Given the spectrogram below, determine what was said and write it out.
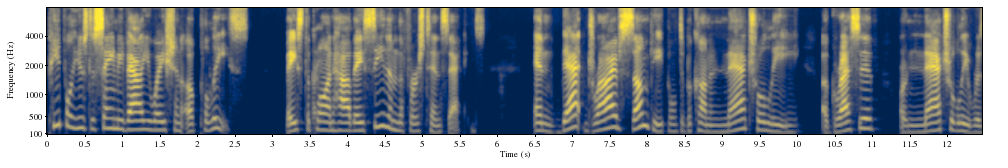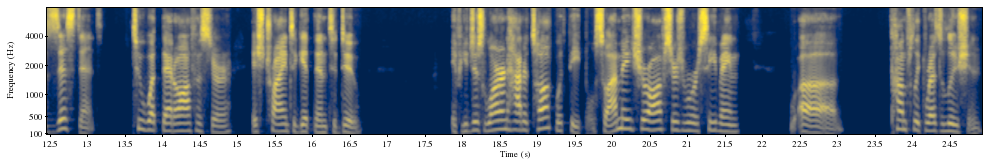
People use the same evaluation of police based upon how they see them the first 10 seconds. And that drives some people to become naturally aggressive or naturally resistant to what that officer is trying to get them to do. If you just learn how to talk with people. So I made sure officers were receiving uh, conflict resolution,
